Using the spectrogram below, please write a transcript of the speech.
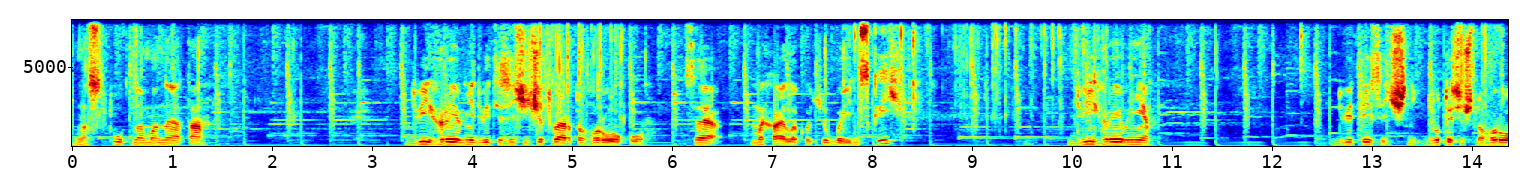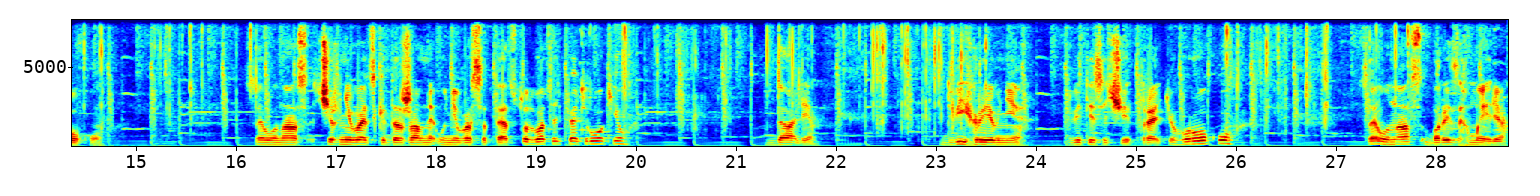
Наступна монета 2 гривні 2004 року. Це Михайло Коцюбинський. 2 гривні 2000, 2000 року. Це у нас Чернівецький державний університет 125 років. Далі 2 гривні 2003 року. Це у нас Борис Гмиря.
